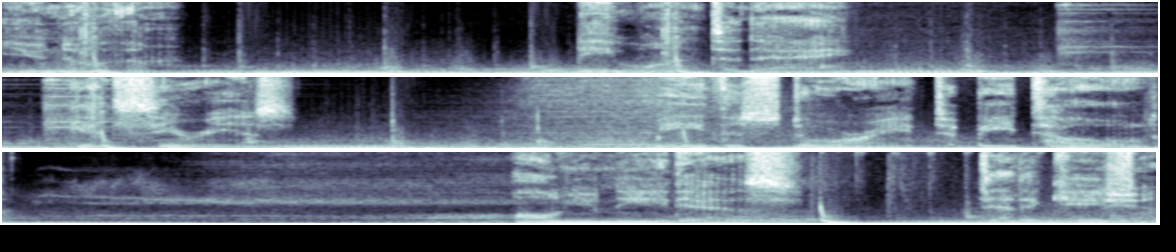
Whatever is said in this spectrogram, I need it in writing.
You know them. Be one today. Get serious. Be the story to be told. All you need is dedication,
